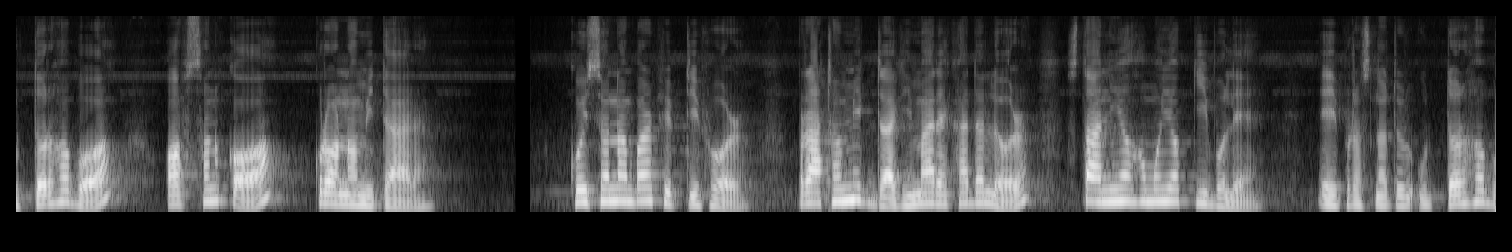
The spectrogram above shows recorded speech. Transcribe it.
উত্তৰ হ'ব অপশ্যন ক chronometer. Question number fifty four প্ৰাথমিক দ্ৰাঘিমা ৰেখাডালৰ স্থানীয় সময়ক কি বোলে? এই প্ৰশ্নটোৰ উত্তৰ হ'ব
